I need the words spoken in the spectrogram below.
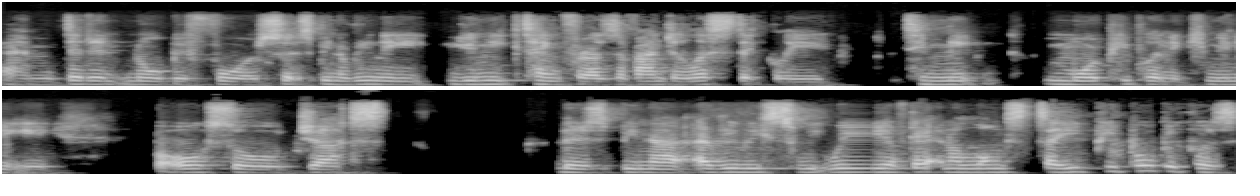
um, didn't know before. So it's been a really unique time for us evangelistically to meet more people in the community, but also just there's been a, a really sweet way of getting alongside people because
